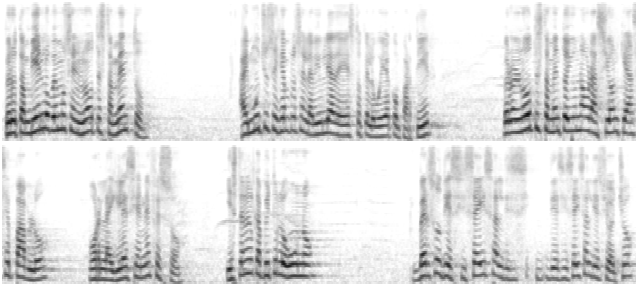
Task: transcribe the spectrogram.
Pero también lo vemos en el Nuevo Testamento. Hay muchos ejemplos en la Biblia de esto que le voy a compartir. Pero en el Nuevo Testamento hay una oración que hace Pablo por la iglesia en Éfeso. Y está en el capítulo 1, versos 16 al, 16 al 18.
